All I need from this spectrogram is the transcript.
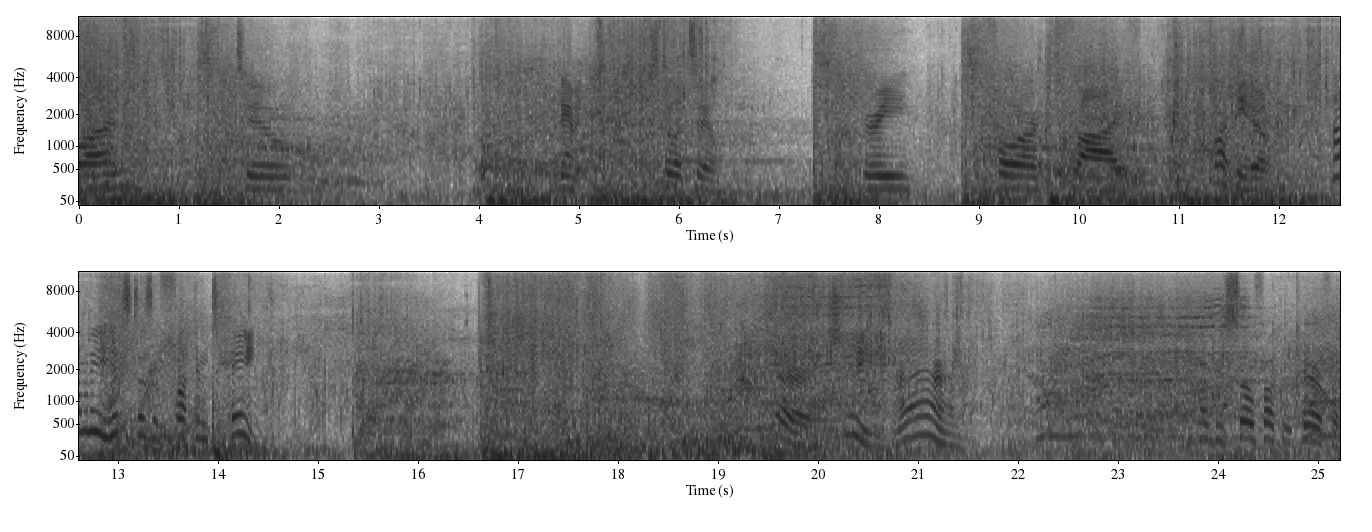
One, two. Damn it. Still at two three, four, five. Fuck you. How many hits does it fucking take? Yeah, jeez, man. Gotta be so fucking careful.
